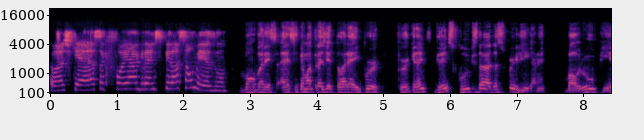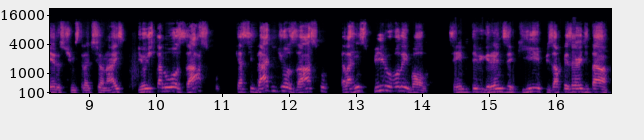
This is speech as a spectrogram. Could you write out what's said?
eu acho que é essa que foi a grande inspiração mesmo. Bom, Vanessa, é, você tem uma trajetória aí por, por grandes, grandes clubes da, da Superliga, né? Bauru, Pinheiros, times tradicionais, e hoje está no Osasco, que a cidade de Osasco, ela respira o voleibol. sempre teve grandes equipes, apesar de estar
